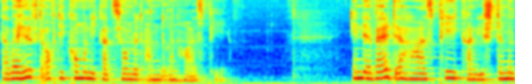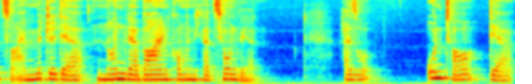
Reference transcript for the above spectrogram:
Dabei hilft auch die Kommunikation mit anderen HSP. In der Welt der HSP kann die Stimme zu einem Mittel der nonverbalen Kommunikation werden. Also unter der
